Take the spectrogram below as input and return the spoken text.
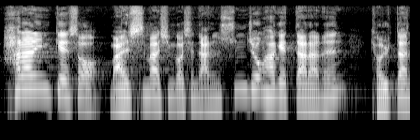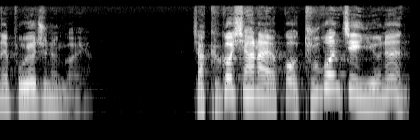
하나님께서 말씀하신 것에 나는 순종하겠다라는 결단을 보여주는 거예요. 자, 그것이 하나였고 두 번째 이유는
